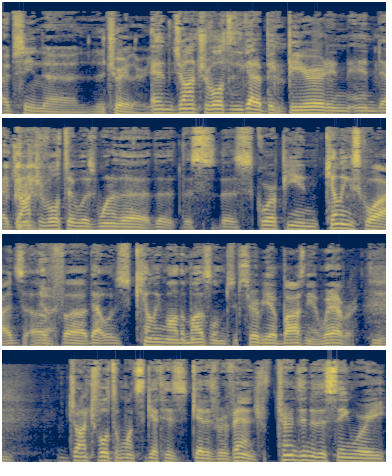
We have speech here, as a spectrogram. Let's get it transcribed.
I've seen uh, the trailer. Yeah. and John Travolta, he got a big beard, and and uh, John Travolta was one of the the, the, the Scorpion killing squads of Yeah. uh, that was killing all the Muslims in Serbia, Bosnia, whatever. Mm-hmm. John Travolta wants to get his get his revenge. Turns into this thing where he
